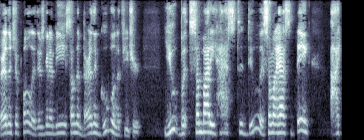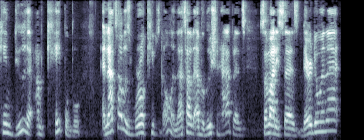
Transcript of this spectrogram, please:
better than Chipotle. There's to be something better than Google in the future. You, but somebody has to do it. Somebody has to think, I can do that. I'm capable. And that's how this world keeps going. That's how the evolution happens. Somebody says they're doing that.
